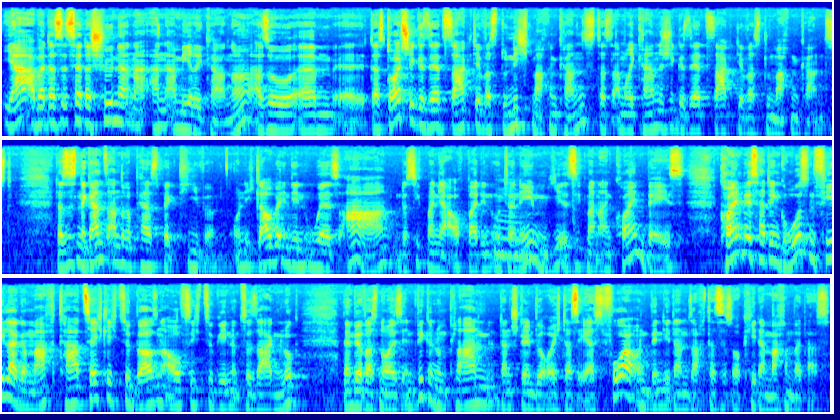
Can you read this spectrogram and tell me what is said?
Ja, aber das ist ja das Schöne an, an Amerika. Ne? Also ähm, äh, das deutsche Gesetz sagt dir, was du nicht machen kannst. Das amerikanische Gesetz sagt dir, was du machen kannst. Das ist eine ganz andere Perspektive. Und ich glaube, in den USA, und das sieht man ja auch bei den mhm. Unternehmen, hier sieht man an Coinbase, Coinbase hat den großen Fehler gemacht, tatsächlich zur Börsenaufsicht zu gehen und zu sagen, look, wenn wir was Neues entwickeln und planen, dann stellen wir euch das erst vor und wenn ihr dann sagt, das ist okay, dann machen wir das.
